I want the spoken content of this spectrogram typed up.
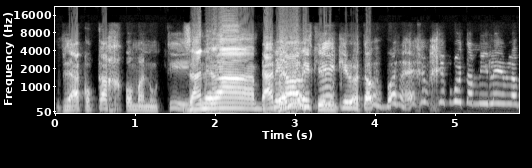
זה היה כל כך אומנותי. זה היה נראה... זה היה נראה אמיתי, כאילו. כאילו, אתה אומר, בואנה, איך הם חיברו את המילים לב...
